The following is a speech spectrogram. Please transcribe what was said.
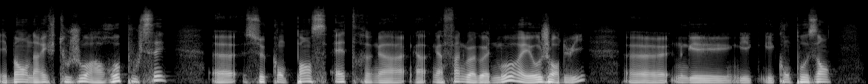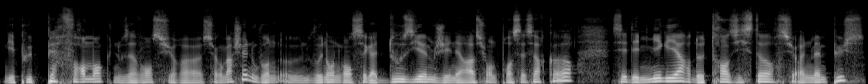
et ben on arrive toujours à repousser euh, ce qu'on pense être la, la- la fin de la loi de Moore. Et aujourd'hui, euh, les composants les plus performants que nous avons sur, euh, sur le marché. Nous, ven- nous venons de lancer la 12e génération de processeurs Core. C'est des milliards de transistors sur une même puce.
